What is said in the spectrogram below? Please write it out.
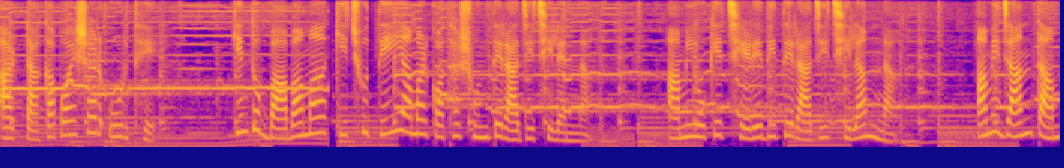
আর টাকা পয়সার ঊর্ধ্বে। কিন্তু বাবা মা কিছুতেই আমার কথা শুনতে রাজি ছিলেন না। আমি ওকে ছেড়ে দিতে রাজি ছিলাম না। আমি জানতাম,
